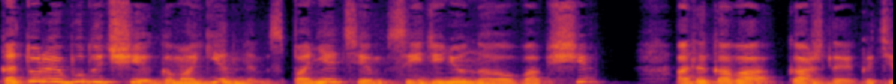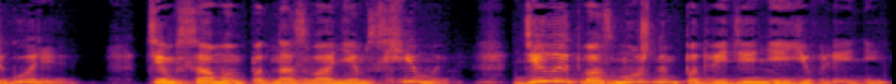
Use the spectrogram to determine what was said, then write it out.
которое, будучи гомогенным с понятием соединенного вообще, а такова каждая категория, тем самым под названием схемы, делает возможным подведение явлений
